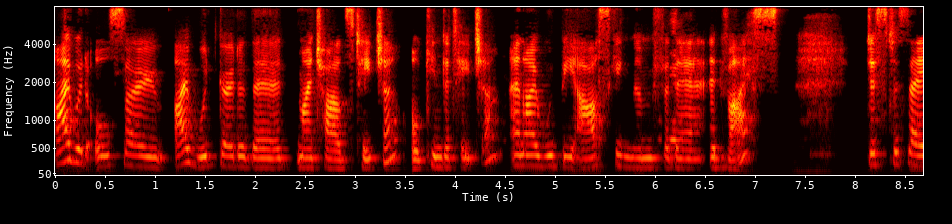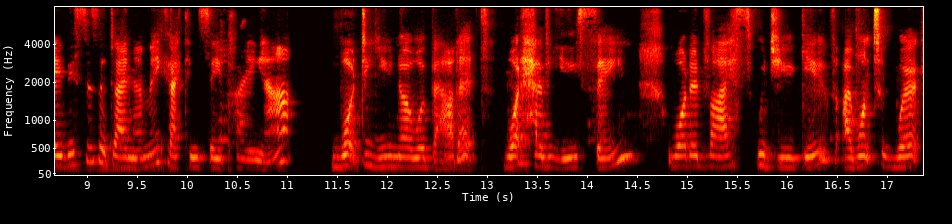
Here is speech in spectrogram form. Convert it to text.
I would also I would go to the my child's teacher or kinder teacher and I would be asking them for their advice just to say this is a dynamic I can see playing out what do you know about it? What mm. have you seen? What advice would you give? I want to work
